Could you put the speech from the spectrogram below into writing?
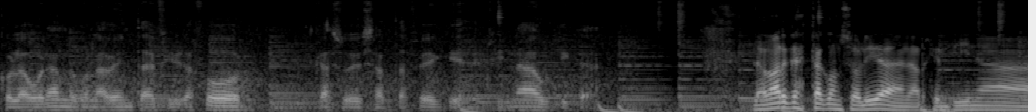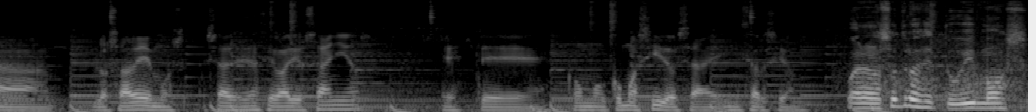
colaborando con la venta de Fibrafor, el caso de Santa Fe que es de Fináutica. La marca está consolidada en la Argentina, lo sabemos, ya desde hace varios años. Este, ¿cómo, ¿Cómo ha sido esa inserción? Bueno, nosotros estuvimos,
